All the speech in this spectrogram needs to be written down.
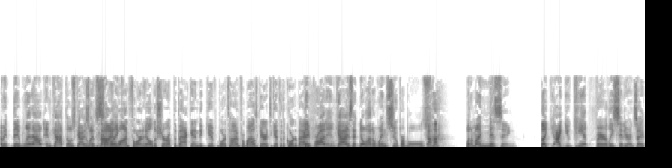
I mean, they went out and got those guys. They so went and signed like Juan Thornhill to shore up the back end to give more time for Myles Garrett to get to the quarterback. they brought in guys that know how to win Super Bowls. uh huh. What am I missing? Like, I, you can't fairly sit here and say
